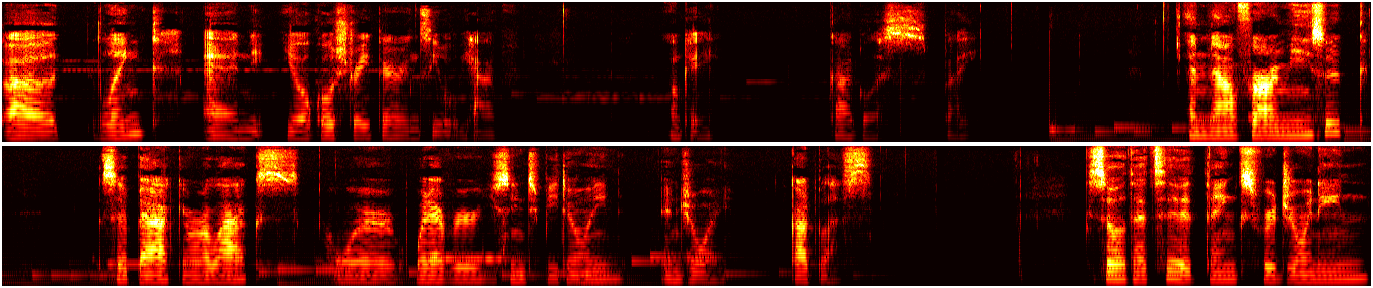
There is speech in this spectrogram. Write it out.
Uh, link and you'll go straight there and see what we have. Okay. God bless. Bye. And now for our music. Sit back and relax, or whatever you seem to be doing, enjoy. God bless. So that's it. Thanks for joining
